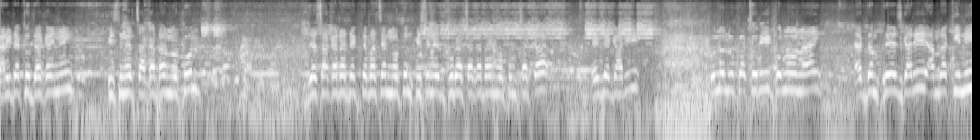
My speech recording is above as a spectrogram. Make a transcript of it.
গাড়িটা একটু দেখাই নেই পিছনের চাকাটাও নতুন। যে চাকাটা দেখতে পাচ্ছেন নতুন পিছনের পুরা চাকাটাই নতুন চাকা। এই যে গাড়ি, কোনো লুকাচুরি কোনো নাই, একদম ফ্রেশ গাড়ি আমরা কিনি।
